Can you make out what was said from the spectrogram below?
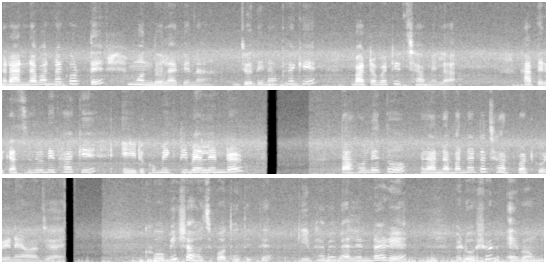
রান্না বান্না করতে মন্দ লাগে না। যদি না থাকে বাটাবাটির ঝামেলা। হাতের কাছে যদি থাকে এইরকম একটি ব্যালেন্ডার, তাহলে তো রান্নাবান্নাটা ঝটপট করে নেওয়া যায়। খুবই সহজ পদ্ধতিতে কীভাবে ব্যালেন্ডারে রসুন এবং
